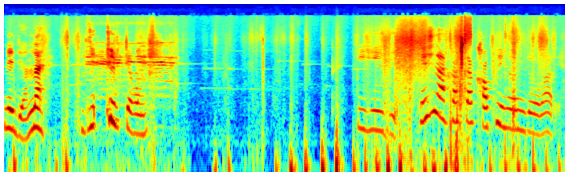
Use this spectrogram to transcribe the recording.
Ne diyorsun lan? Türkçe konuş. Hi hi di. Kesin arkadaşlar kapının önünde var ya.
